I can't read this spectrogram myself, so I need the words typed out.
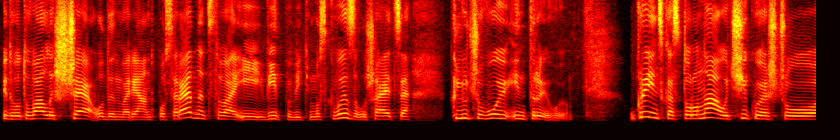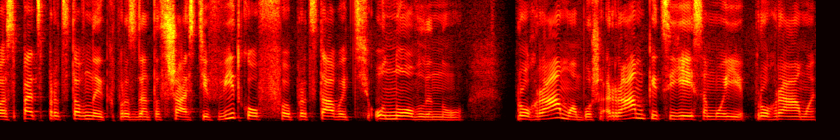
підготували ще один варіант посередництва, і відповідь Москви залишається ключовою інтригою. Українська сторона очікує, що спецпредставник президента США Стів Вітков представить оновлену програму або ж рамки цієї самої програми.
